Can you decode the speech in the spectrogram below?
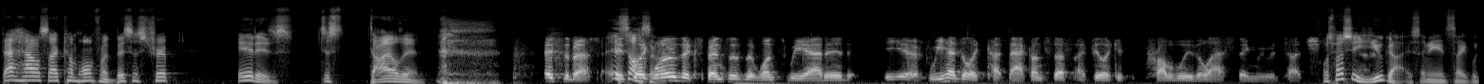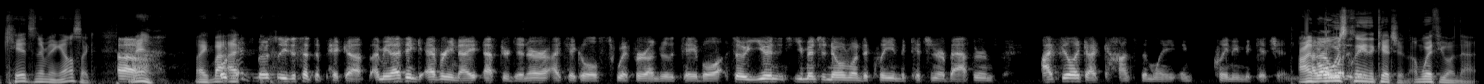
That house, I come home from a business trip, it is just dialed in. it's the best. It's, it's awesome. like one of those expenses that once we added, if we had to like cut back on stuff, I feel like it's probably the last thing we would touch. Well, especially you guys. I mean, it's like with kids and everything else. Like, uh, man, like, well, I, mostly you just have to pick up. I mean, I think every night after dinner, I take a little Swiffer under the table. So you you mentioned no one wanted to clean the kitchen or bathrooms. I feel like I constantly am cleaning the kitchen. I'm always cleaning the kitchen. I'm with you on that.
